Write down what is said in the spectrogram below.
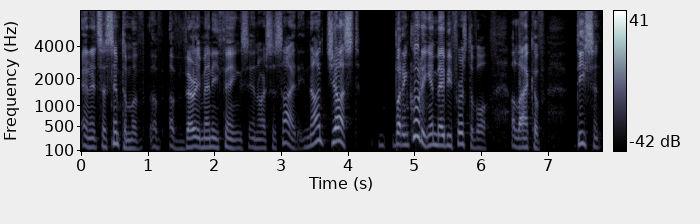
and it's a symptom of, of, of very many things in our society, not just but including in maybe first of all a lack of decent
